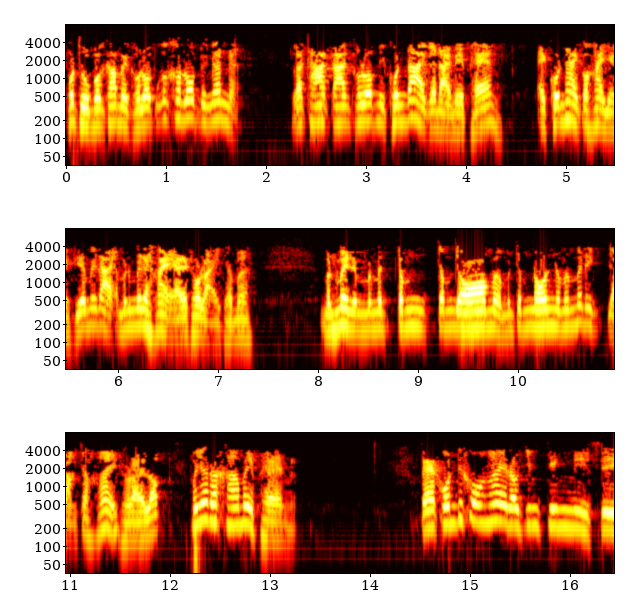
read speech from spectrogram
พอถูกบังคับไม่เคารพก็เคารพอย่างนั้นน่ะ ราคาการเคารพนี่คนได้ก็ได้ไม่แพง ไอ้คนให้ก็ให้อย่างเสียไม่ได้ มันไม่ได้ให้อะไรเท่าไหร่ใช่ไหมมันไม่มันมันจำจำยอมอะมันจำนนมันไม่ได้อยากจะให้เท่าไหร่หรอกเพราะฉะนั้นราคาไม่แพงแต่คนที่เขาให้เราจริง ๆ นี่สิ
